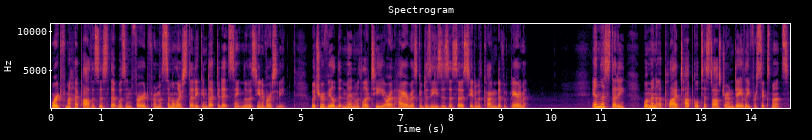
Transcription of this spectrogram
worked from a hypothesis that was inferred from a similar study conducted at St. Louis University, which revealed that men with low T are at higher risk of diseases associated with cognitive impairment. In this study, women applied topical testosterone daily for six months.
